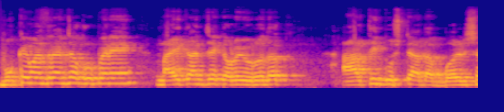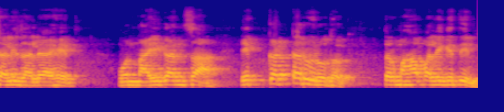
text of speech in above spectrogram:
मुख्यमंत्र्यांच्या कृपेने नाईकांचे कवळे विरोधक आर्थिकदृष्ट्या आता बलशाली झाले आहेत व नाईकांचा एक कट्टर विरोधक तर महापालिकेतील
